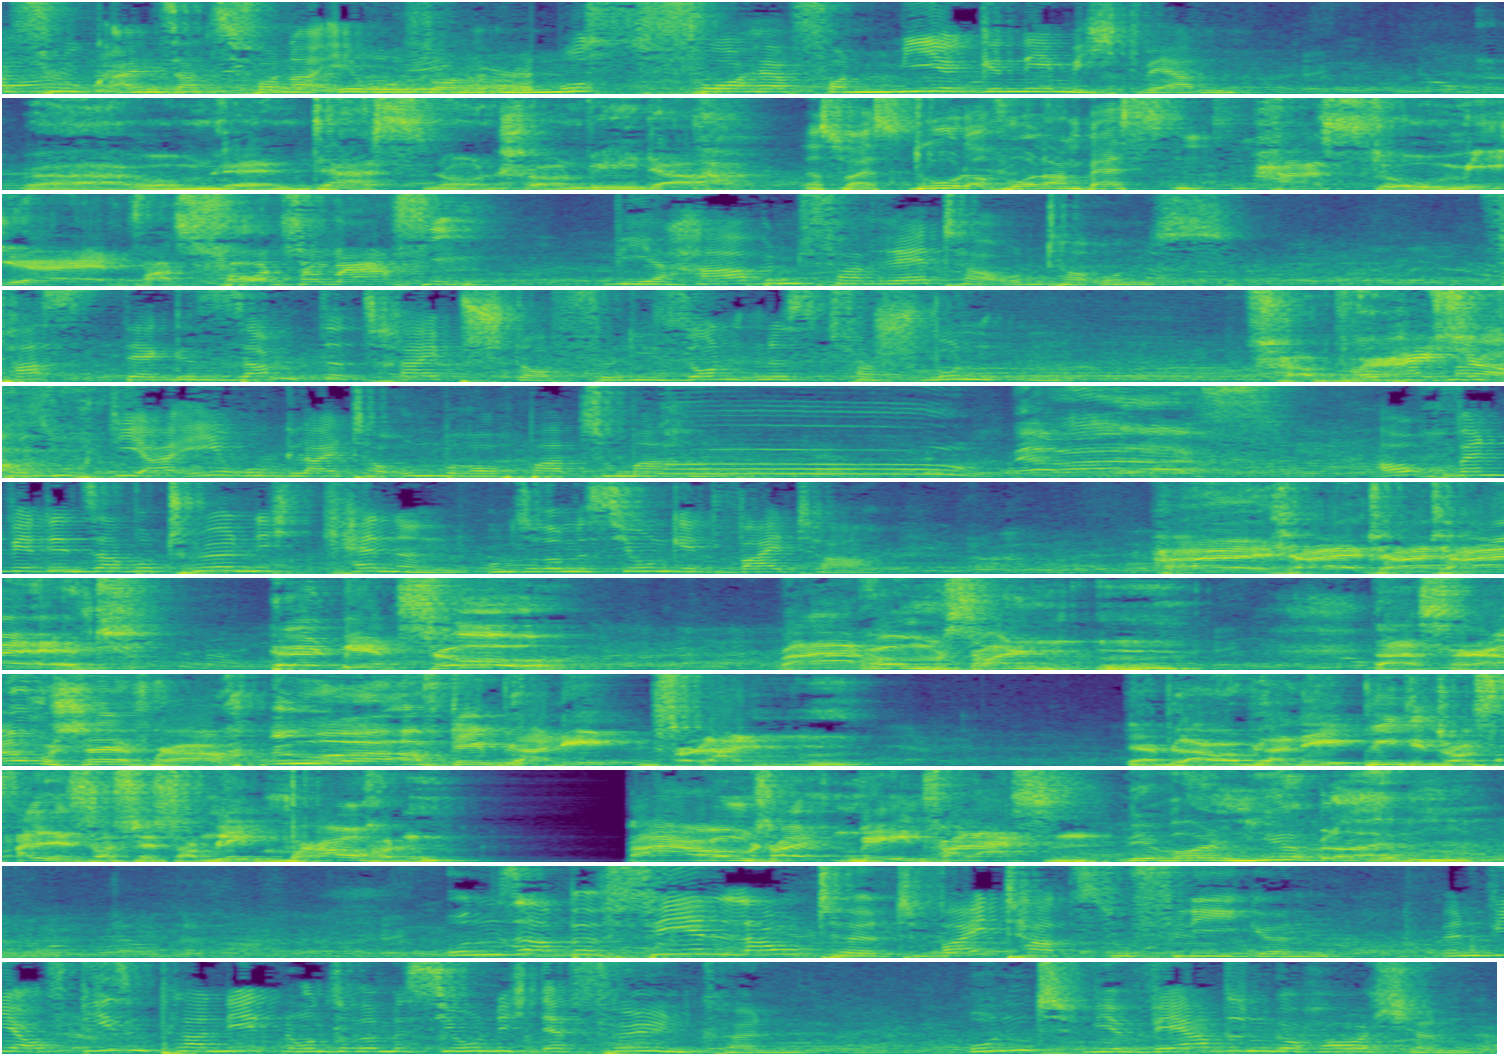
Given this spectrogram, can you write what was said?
Jeder Flugeinsatz von Aerosonden muss vorher von mir genehmigt werden. Warum denn das nun schon wieder? Das weißt du doch wohl am besten. Hast du mir etwas vorzuwerfen? Wir haben Verräter unter uns. Fast der gesamte Treibstoff für die Sonden ist verschwunden. Verbrecher! Man versucht, die Aerogleiter unbrauchbar zu machen. Wer war das? Auch wenn wir den Saboteur nicht kennen, unsere Mission geht weiter. Halt, halt, halt, halt! Hört mir zu! Warum Sonden? Das Raumschiff braucht nur auf dem Planeten zu landen. Der blaue Planet bietet uns alles, was wir zum Leben brauchen. Warum sollten wir ihn verlassen? Wir wollen hier bleiben. Unser Befehl lautet, weiter zu fliegen, wenn wir auf diesem Planeten unsere Mission nicht erfüllen können. Und wir werden gehorchen.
